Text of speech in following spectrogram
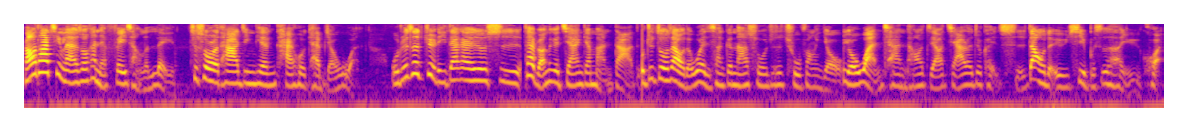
然后他进来的时候看起来非常的累，就说了他今天开会开比较晚。我觉得这距离大概就是代表那个家应该蛮大的。我就坐在我的位置上跟他说，就是厨房有有晚餐，然后只要加热就可以吃。但我的语气不是很愉快。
